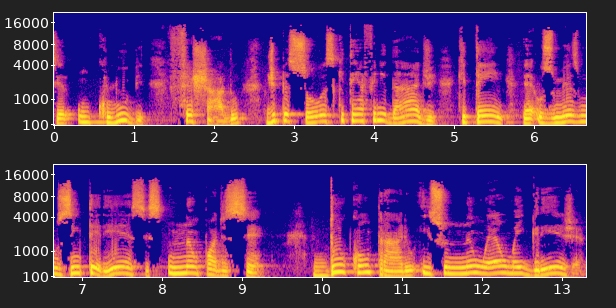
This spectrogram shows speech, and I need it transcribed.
ser um clube fechado de pessoas que têm afinidade, que têm é, os mesmos interesses. Não pode ser. Do contrário, isso não é uma igreja.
